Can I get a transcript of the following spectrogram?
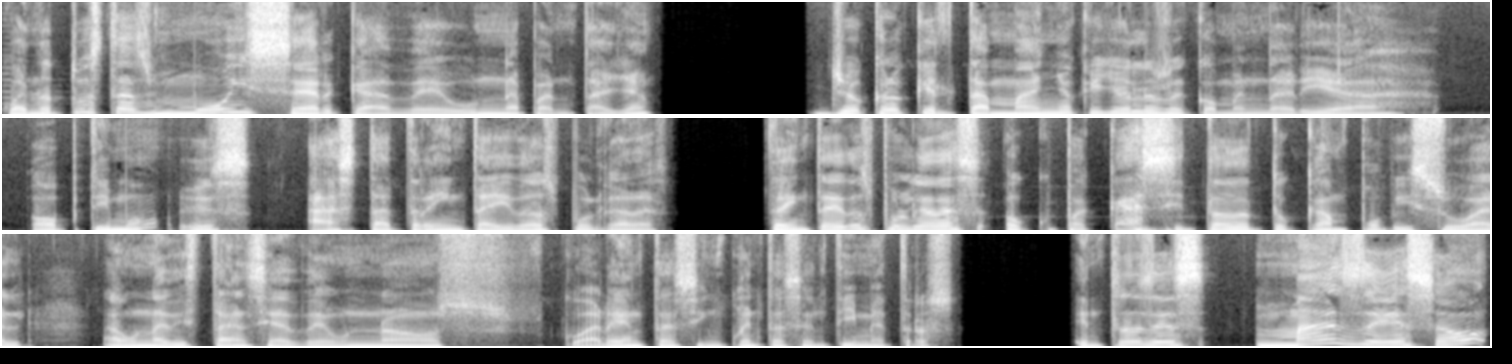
Cuando tú estás muy cerca de una pantalla, yo creo que el tamaño que yo les recomendaría óptimo es hasta 32 pulgadas. 32 pulgadas ocupa casi todo tu campo visual a una distancia de unos 40, 50 centímetros. Entonces, más de eso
